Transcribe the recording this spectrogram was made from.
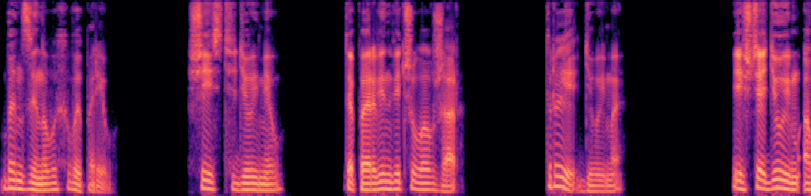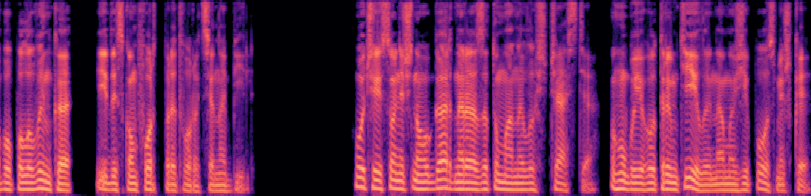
бензинових випарів. Шість дюймів. Тепер він відчував жар. Три дюйми. і ще дюйм або половинка, і дискомфорт перетвориться на біль. Очі сонячного Гарднера затуманило щастя, губи його тремтіли на межі посмішки.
